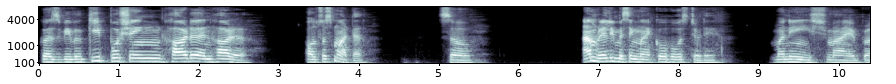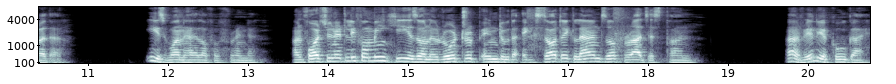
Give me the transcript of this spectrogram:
because we will keep pushing harder and harder, also smarter. So, I'm really missing my co host today, Manish, my brother. He's one hell of a friend. Unfortunately for me, he is on a road trip into the exotic lands of Rajasthan. Ah, really a cool guy.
